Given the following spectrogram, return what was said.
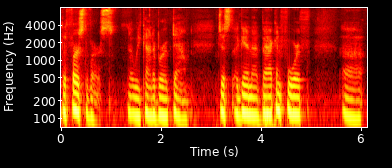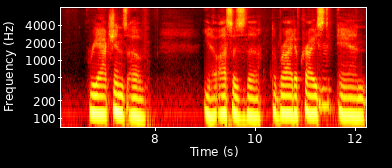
the first verse that we kind of broke down. Just again that back and forth uh, reactions of you know us as the the bride of Christ and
